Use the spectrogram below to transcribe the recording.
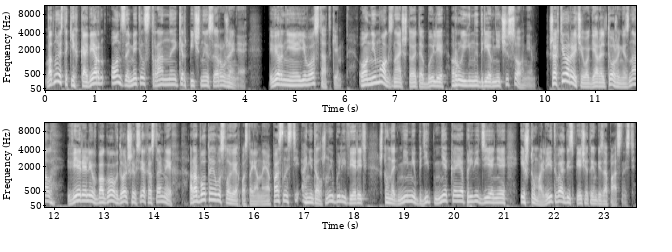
В одной из таких каверн он заметил странные кирпичные сооружения – Вернее, его остатки. Он не мог знать, что это были руины древней часовни. Шахтеры, чего Геральт тоже не знал, верили в богов дольше всех остальных. Работая в условиях постоянной опасности, они должны были верить, что над ними бдит некое привидение и что молитва обеспечит им безопасность.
